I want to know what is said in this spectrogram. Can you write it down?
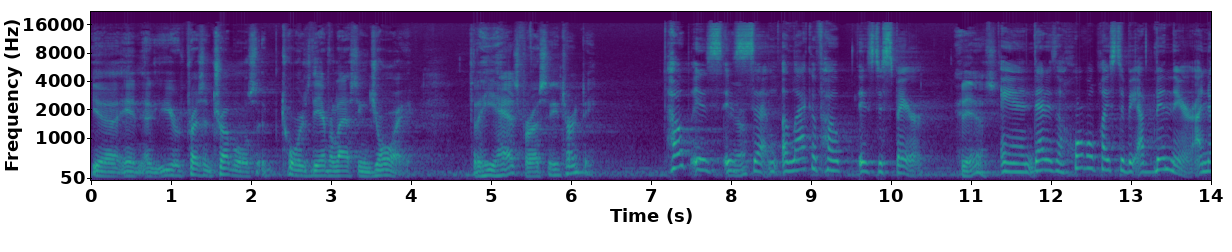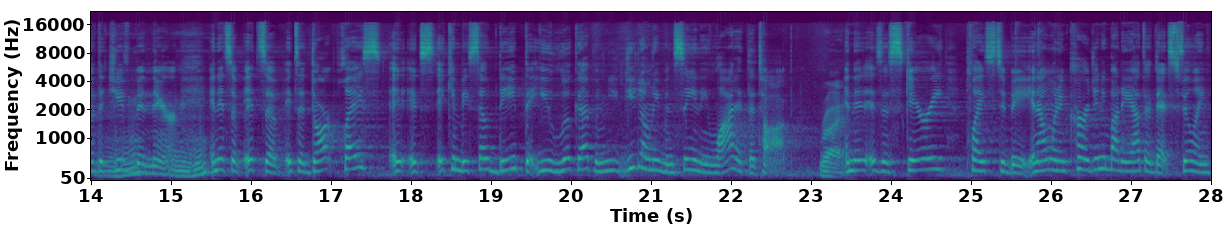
yeah, in, uh, your present troubles towards the everlasting joy that He has for us in eternity. Hope is is uh, a lack of hope is despair. It is. And that is a horrible place to be. I've been there. I know that mm-hmm. you've been there. Mm-hmm. And it's a it's a it's a dark place. It, it's it can be so deep that you look up and you, you don't even see any light at the top. Right. And it is a scary place to be. And I want to encourage anybody out there that's feeling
